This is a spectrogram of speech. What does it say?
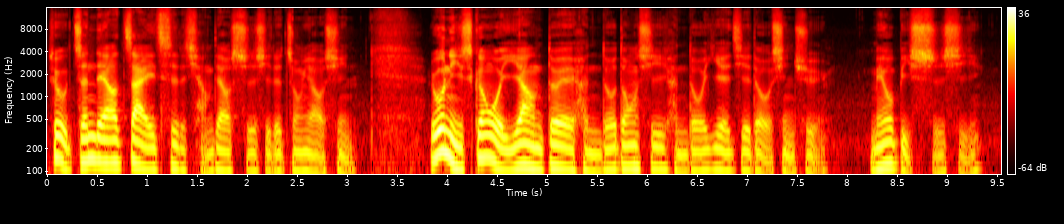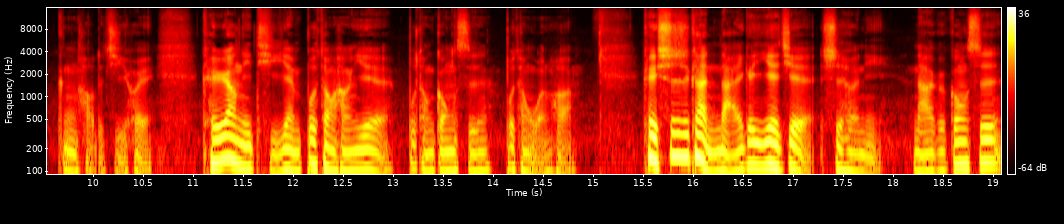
所以我真的要再一次的强调实习的重要性。如果你是跟我一样对很多东西、很多业界都有兴趣，没有比实习更好的机会，可以让你体验不同行业、不同公司、不同文化，可以试试看哪一个业界适合你，哪个公司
